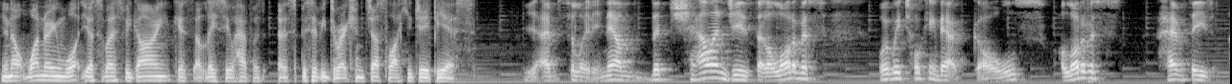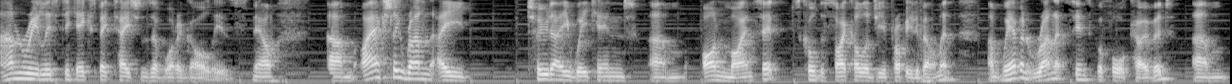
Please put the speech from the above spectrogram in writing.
you're not wondering what you're supposed to be going because at least you'll have a, a specific direction, just like your GPS. Yeah, absolutely. Now, the challenge is that a lot of us, when we're talking about goals, a lot of us have these unrealistic expectations of what a goal is. Now, um, I actually run a two day weekend um, on mindset. It's called the Psychology of Property Development. Um, we haven't run it since before COVID, um,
